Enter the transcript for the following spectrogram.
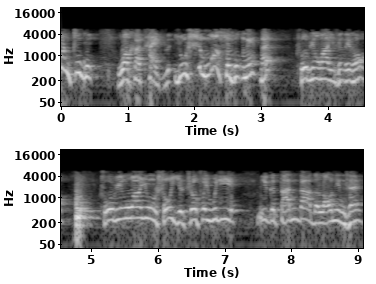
问主公，我和太子有什么私通呢？”哎，楚平王一听这头，楚平王用手一指费无忌。你个胆大的老佞臣，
